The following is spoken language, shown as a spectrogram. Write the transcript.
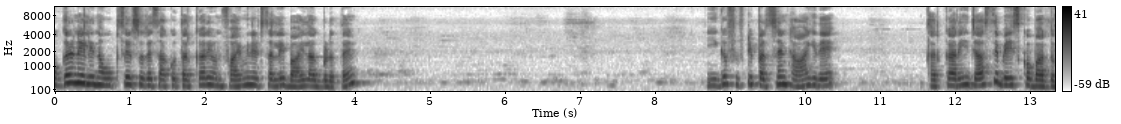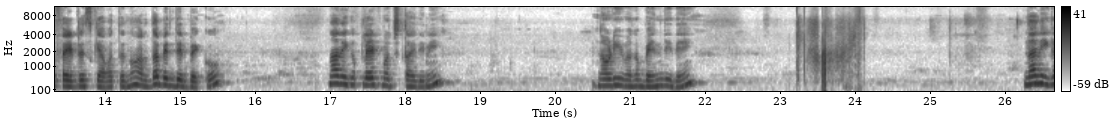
ಒಗ್ಗರಣೆಯಲ್ಲಿ ನಾವು ಉಪ್ಪು ಸೇರಿಸಿದ್ರೆ ಸಾಕು. ತರಕಾರಿ ಒಂದು ಫೈವ್ ಮಿನಿಟ್ಸಲ್ಲಿ ಬಾಯ್ಲ್ ಆಗಿಬಿಡುತ್ತೆ. ಈಗ ಫಿಫ್ಟಿ ಪರ್ಸೆಂಟ್ ಆಗಿದೆ. ತರಕಾರಿ ಜಾಸ್ತಿ ಬೇಯಿಸ್ಕೋಬಾರ್ದು ಫ್ರೈಡ್ ರೈಸ್ಗೆ ಯಾವತ್ತೂ ಅರ್ಧ ಬೆಂದಿರಬೇಕು. ನಾನೀಗ ಪ್ಲೇಟ್ ಮುಚ್ತಾ ಇದ್ದೀನಿ. ನೋಡಿ ಇವಾಗ ಬೆಂದಿದೆ. ನಾನೀಗ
